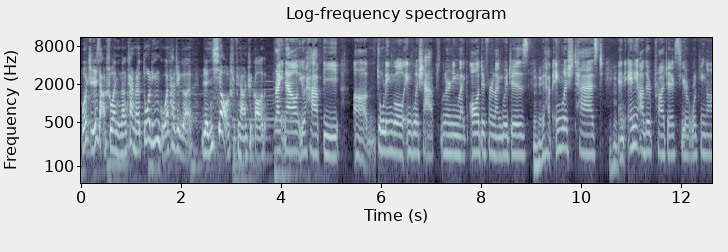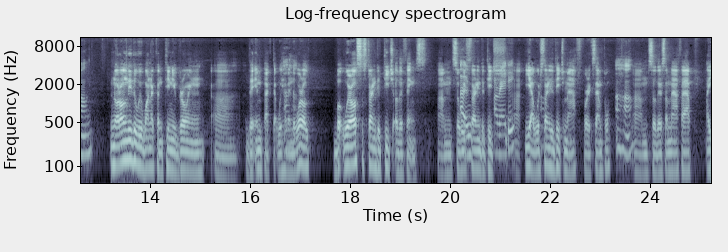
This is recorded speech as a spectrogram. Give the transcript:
我只是想说，你能看出来多邻国它这个人效是非常之高的。Right now, you have the um, Duolingo English app learning like all different languages. You have English test and any other projects you're working on. not only do we want to continue growing uh, the impact that we have in the world, but we're also starting to teach other things. Um, so we're Oh, starting to teach. already? Uh, yeah, we're starting to teach math, for example. Uh-huh. Um, so there's a math app. I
